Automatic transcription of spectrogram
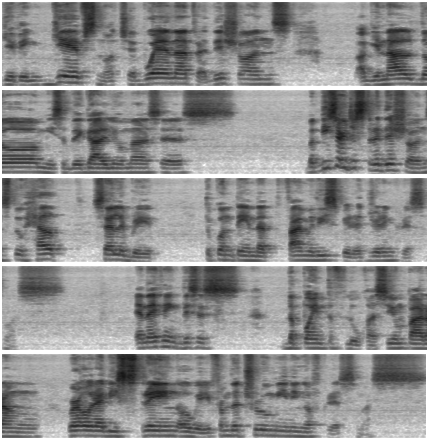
giving gifts, Noche Buena, traditions, Aguinaldo, Misa de Gallo Masses. But these are just traditions to help celebrate, to contain that family spirit during Christmas. And I think this is the point of Lucas, yung parang we're already straying away from the true meaning of Christmas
